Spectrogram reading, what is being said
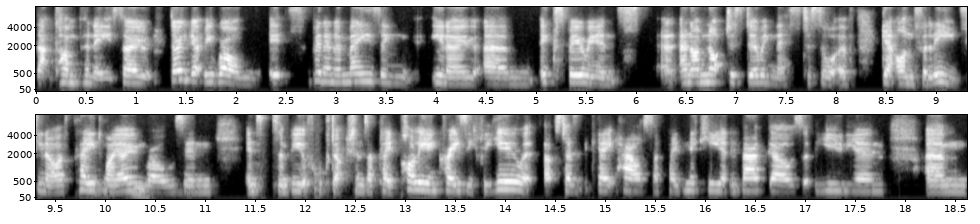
that company. So don't get me wrong it's been an amazing you know um, experience and I'm not just doing this to sort of get on for leads. You know, I've played my own mm. roles in in some beautiful productions. I played Polly in Crazy for You at upstairs at the Gatehouse. I played Nikki in Bad Girls at the Union. Um,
